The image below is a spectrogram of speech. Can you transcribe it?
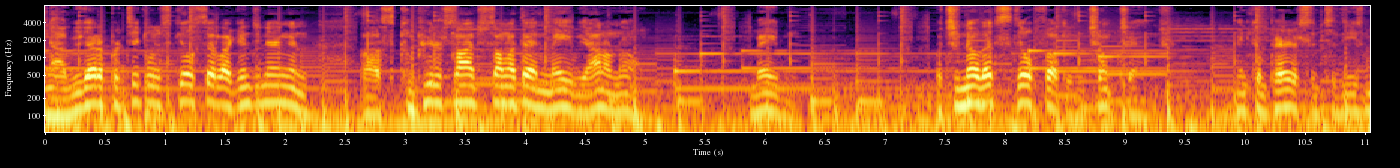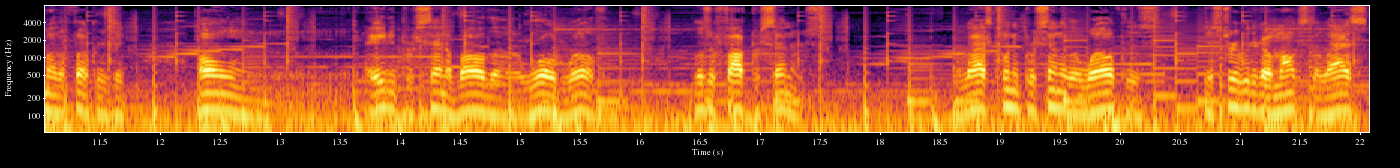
Now, if you got a particular skill set like engineering and uh, computer science or something like that, maybe I don't know, maybe. But you know that's still fucking chump change in comparison to these motherfuckers that own 80% of all the world wealth. Those are five percenters. Last 20% of the wealth is distributed amongst the last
